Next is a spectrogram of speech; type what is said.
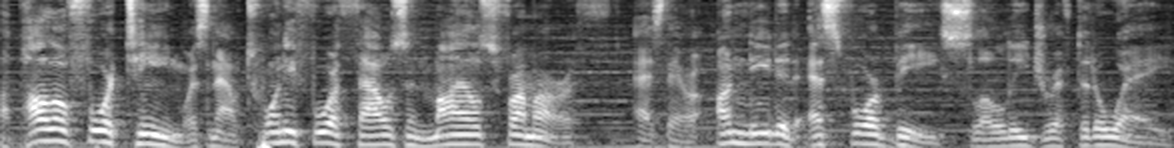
Apollo 14 was now 24,000 miles from Earth as their unneeded S 4B slowly drifted away.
